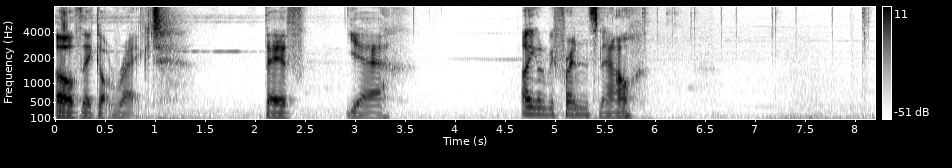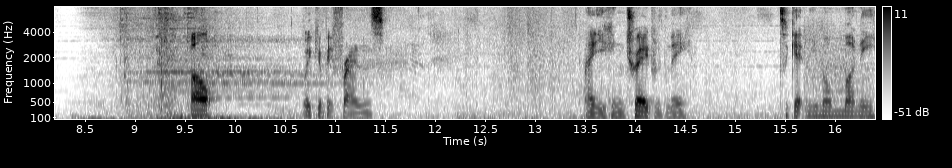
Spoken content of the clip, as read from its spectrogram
Oh, they got wrecked. They've, yeah. Are you gonna be friends now? Well, we could be friends. And you can trade with me to get me more money.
